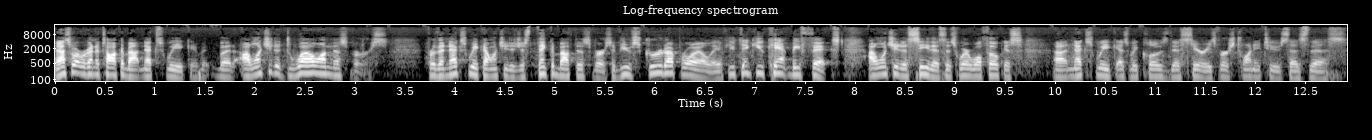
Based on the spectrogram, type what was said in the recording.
That's what we're going to talk about next week. But I want you to dwell on this verse for the next week, I want you to just think about this verse. If you've screwed up royally, if you think you can't be fixed, I want you to see this. It's where we'll focus uh, next week as we close this series. Verse 22 says this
